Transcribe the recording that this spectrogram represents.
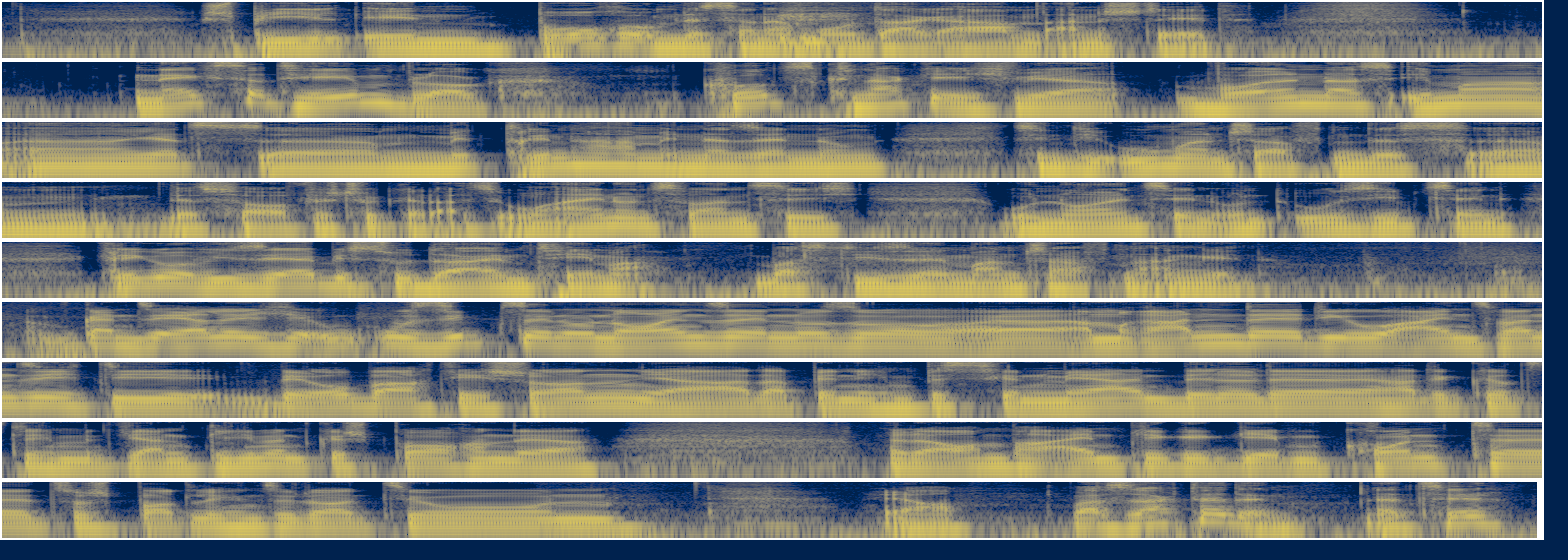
Spiel in Bochum, das dann am Montagabend ansteht. Nächster Themenblock kurz, knackig. Wir wollen das immer äh, jetzt äh, mit drin haben in der Sendung, sind die U-Mannschaften des, ähm, des VfB Stuttgart, also U21, U19 und U17. Gregor, wie sehr bist du da im Thema, was diese Mannschaften angeht? Ganz ehrlich, U17, U19 nur so äh, am Rande. Die U21, die beobachte ich schon. Ja, da bin ich ein bisschen mehr im Bilde. Ich hatte kürzlich mit Jan Clement gesprochen, der mir da auch ein paar Einblicke geben konnte zur sportlichen Situation. Ja. Was sagt er denn? Erzähl.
